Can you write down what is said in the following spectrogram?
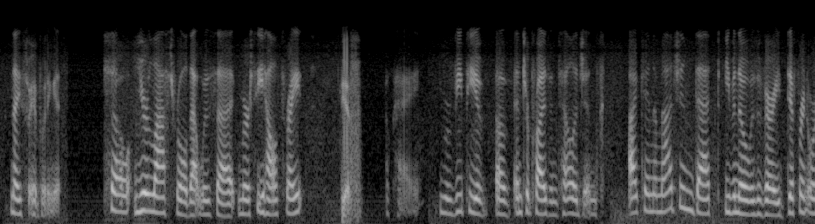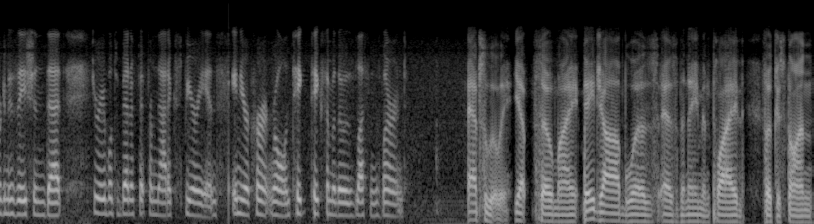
nice way of putting it. So your last role, that was at Mercy Health, right? Yes. Okay. You were VP of, of Enterprise Intelligence. I can imagine that even though it was a very different organization, that you're able to benefit from that experience in your current role and take take some of those lessons learned. Absolutely. Yep. So my day job was, as the name implied, focused on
